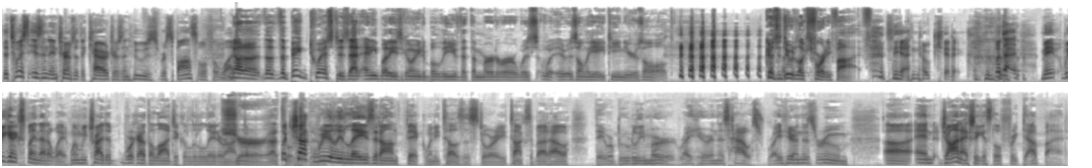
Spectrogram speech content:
the twist isn't in terms of the characters and who's responsible for what. No, no. The the big twist is that anybody's going to believe that the murderer was it was only 18 years old. Because the dude looks 45. yeah, no kidding. But that may, we can explain that away when we try to work out the logic a little later on. Sure, But, but Chuck we'll really lays it on thick when he tells his story. He talks about how they were brutally murdered right here in this house, right here in this room, uh, and John actually gets a little freaked out by it.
